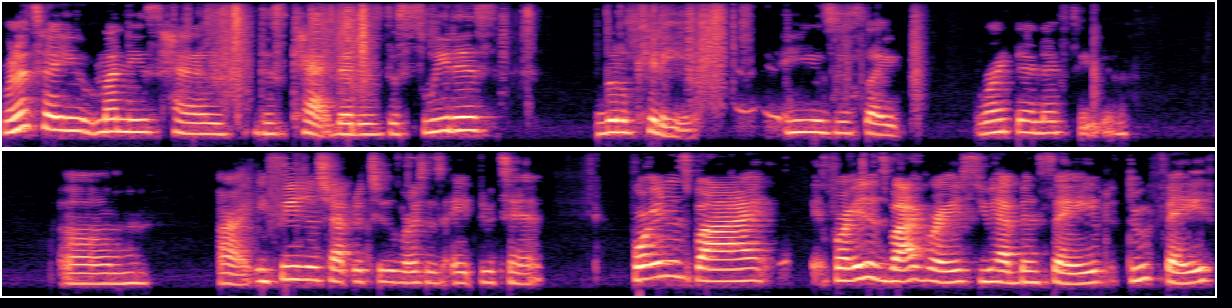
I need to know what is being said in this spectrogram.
When I tell you my niece has this cat that is the sweetest little kitty. He's just like right there next to you. Um all right, Ephesians chapter 2 verses 8 through 10. For it is by for it is by grace you have been saved through faith,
